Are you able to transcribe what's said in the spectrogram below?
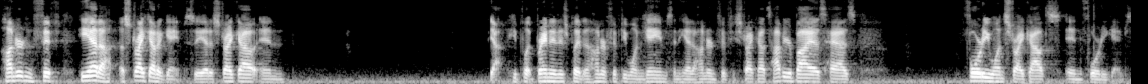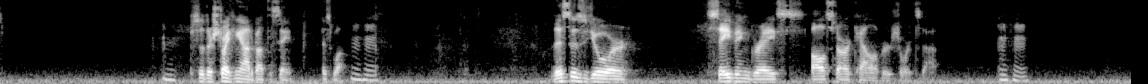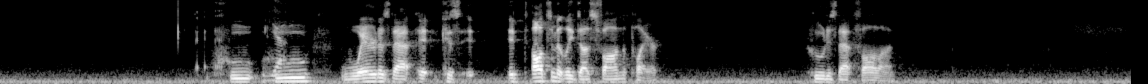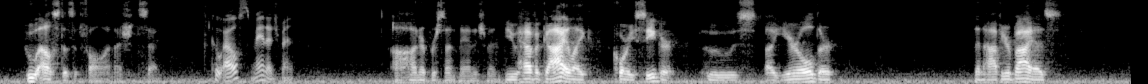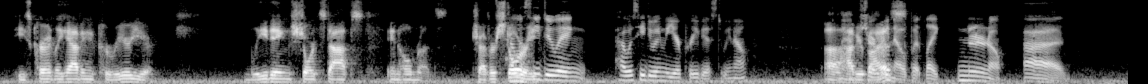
150. He had a, a strikeout a game, so he had a strikeout in Yeah, he played. Brandon Inge played in 151 games and he had 150 strikeouts. Javier Baez has 41 strikeouts in 40 games. So they're striking out about the same as well. Mm-hmm. This is your saving grace, all star caliber shortstop. Mm-hmm. Who, Yeah. who, where does that? Because it, ultimately does fall on the player. Who does that fall on? Who else does it fall on? I should say. Who else? Management. A hundred percent management. You have a guy like Corey Seager, who's a year older than Javier Baez. He's currently having a career year, leading shortstops in home runs. Trevor How was Story, he doing? How was he doing the year previous? Do we know? uh, I mean, Javier sure Baez. we know, but like, no, no, no. Uh,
